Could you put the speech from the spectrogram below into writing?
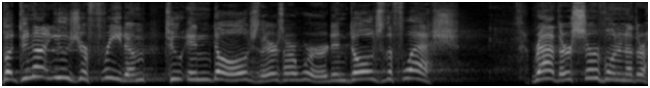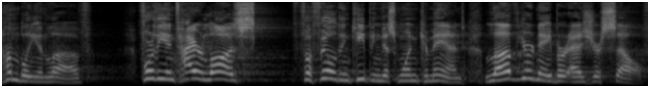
But do not use your freedom to indulge, there's our word, indulge the flesh. Rather, serve one another humbly in love. For the entire law is fulfilled in keeping this one command love your neighbor as yourself.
